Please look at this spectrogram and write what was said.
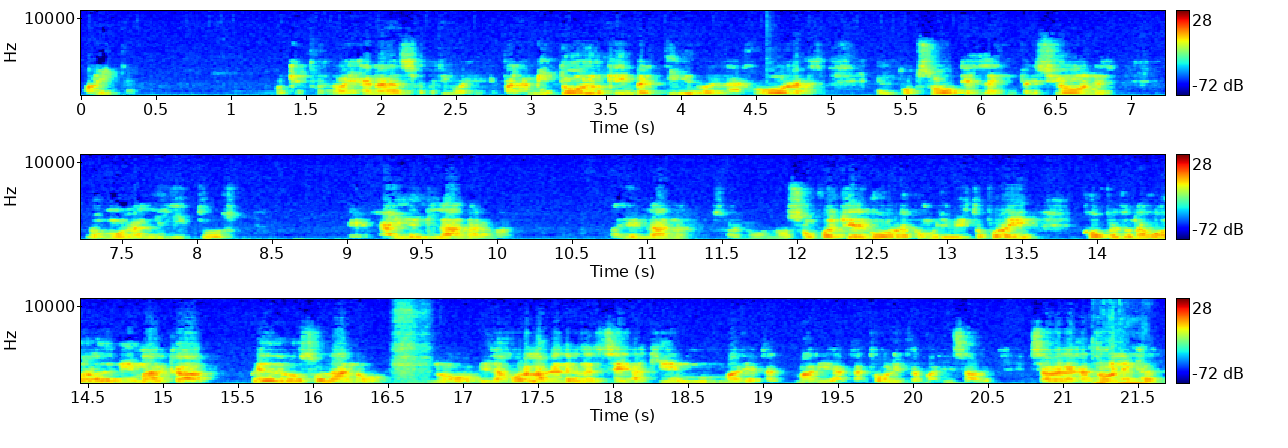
ahorita. Porque pues no es ganancia. Pues, digo, para mí todo lo que he invertido en las gorras, el pop las impresiones, los moralitos, eh, ahí hay lana, hermano. Ahí hay lana. O sea, no, no son cualquier gorra como yo he visto por ahí. Cómprate una gorra de mi marca Pedro Solano, no, y las gorras las venden en el CEN, aquí en María, María Católica, María Isabel, Isabel la Católica,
